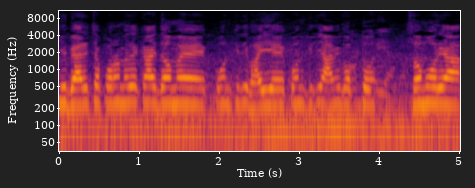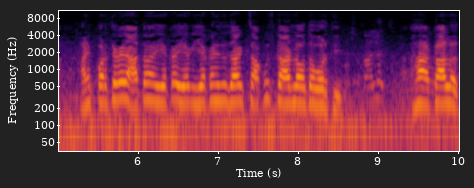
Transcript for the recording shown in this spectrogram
की बॅरेजच्या पोरांमध्ये काय दम आहे कोण किती भाई आहे कोण किती आम्ही बघतो. समोर या. आणि प्रत्येकाच्या हाता एका एक- एकाने तर डायरेक्ट चाकूच काढला होता वरती. हा कालच.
